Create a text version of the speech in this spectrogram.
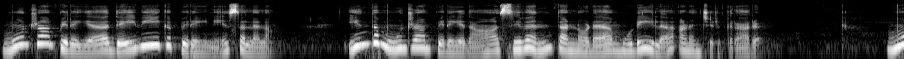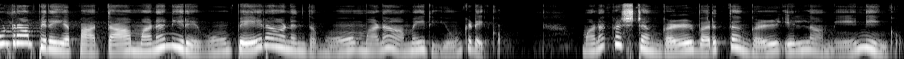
மூன்றாம் பிறையை தெய்வீக பிறைன்னே சொல்லலாம். இந்த மூன்றாம் பிறையை தான் சிவன் தன்னோட முடியில் அணைஞ்சிருக்கிறாரு. மூன்றாம் பிறையை பார்த்தா மனநிறைவும் பேரானந்தமும் மன அமைதியும் கிடைக்கும். மனக்கஷ்டங்கள் வருத்தங்கள் எல்லாமே நீங்கும்.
